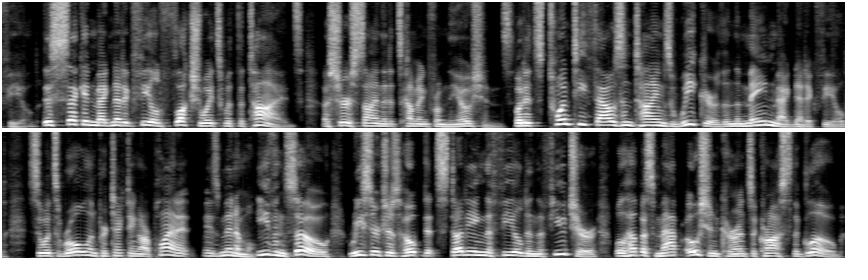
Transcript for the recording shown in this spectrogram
field. This second magnetic field fluctuates with the tides, a sure sign that it's coming from the oceans. But it's 20,000 times weaker than the main magnetic field, so its role in protecting our planet is minimal. Even so, researchers hope that studying the field in the future will help us map ocean currents across the globe.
